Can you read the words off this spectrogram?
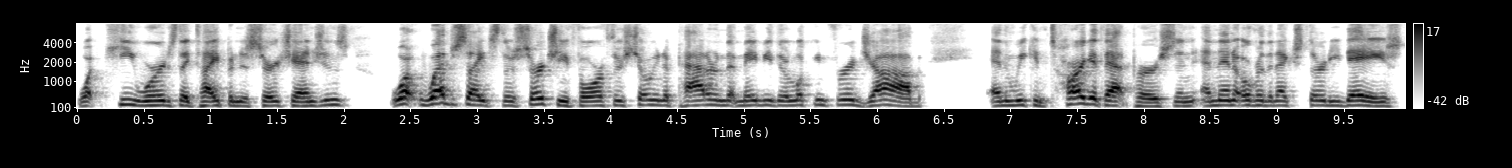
what keywords they type into search engines, what websites they're searching for, if they're showing a pattern that maybe they're looking for a job, and we can target that person. And then over the next 30 days,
